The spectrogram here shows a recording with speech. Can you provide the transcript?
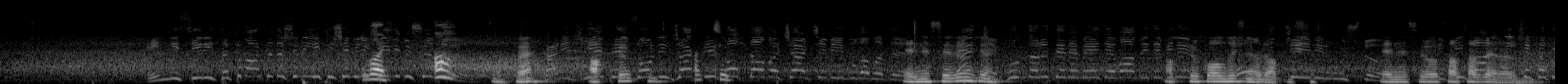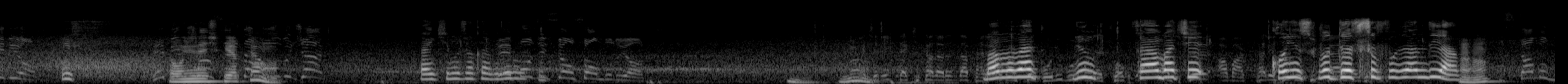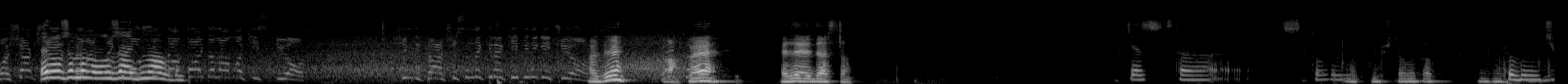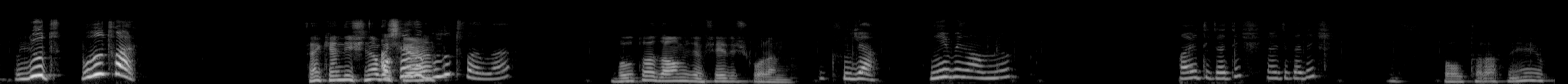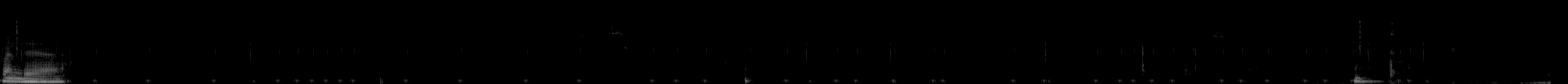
Ennesiri takım arkadaşının yetişebileceğini Gol. düşündü. Ah. Oh be. Kaleciye Aktif. epey Aktif. bir toptu ama çerçeveyi bulamadı. Sığdınca. Bence bunları denemeye devam edebilir. Aktürk olduğu için öyle Oldukça iyi yapmıştır. bir vuruştu. Eline sığ olsa Teknik atardı direktör herhalde. kat ediyor. Üf. Ve bir Oyuncu şansları değişikliği yapıyor daha mu? olacak. Ben kimi sokabilir Ve miyim? pozisyon son buluyor. Baba ben dün Fenerbahçe Konya Spor vermedi. 4-0 yendi ya. Hı hı. Ben o zaman Oğuz Aydın'ı aldım. faydalanmak istiyor. Şimdi karşısındaki rakibini geçiyor. Hadi. Ah be. Hele edersen. Just uh, Storage. 69 at- Storage. Bulut. Bulut var. Sen kendi işine bak Aşağıda ya. bulut var la. Buluta dağılmayacağım. Şey düşük oranla. Ya. Niye beni almıyor? Haydi kardeş. Haydi kardeş. Sol taraf niye yok bende ya?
